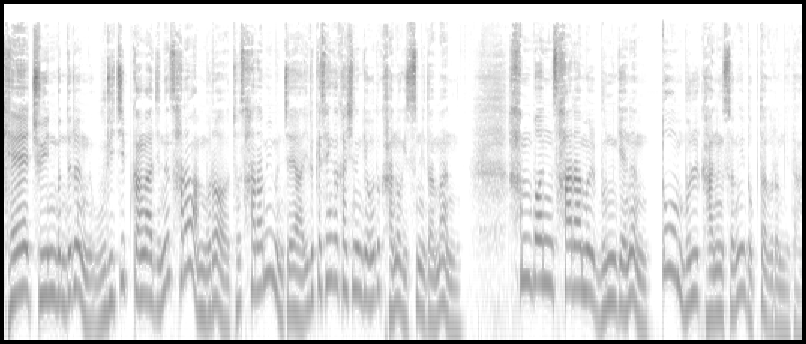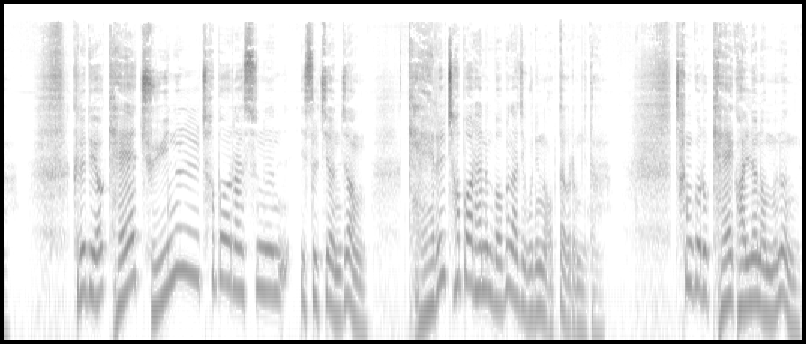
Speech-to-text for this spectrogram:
개 주인분들은 우리 집 강아지는 사람 안 물어. 저 사람이 문제야. 이렇게 생각하시는 경우도 간혹 있습니다만 한 번 사람을 문 개는 또 물 가능성이 높다 그럽니다. 그래도요, 개 주인을 처벌할 수는 있을지언정 개를 처벌하는 법은 아직 우리는 없다 그럽니다. 참고로 개 관련 업무는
